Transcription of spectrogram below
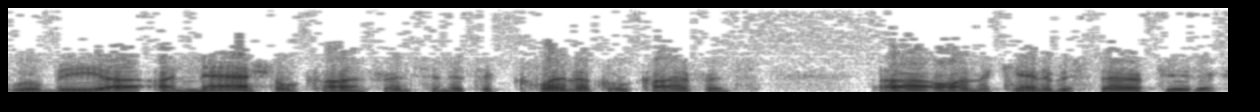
will be a, a national conference, and it's a clinical conference uh, on the cannabis therapeutics.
